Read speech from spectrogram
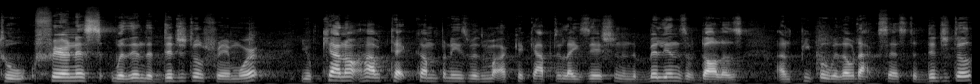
to fairness within the digital framework. You cannot have tech companies with market capitalization in the billions of dollars and people without access to digital.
